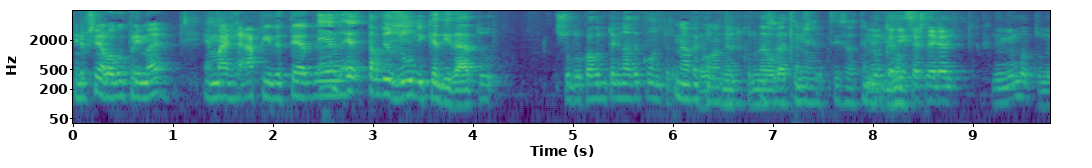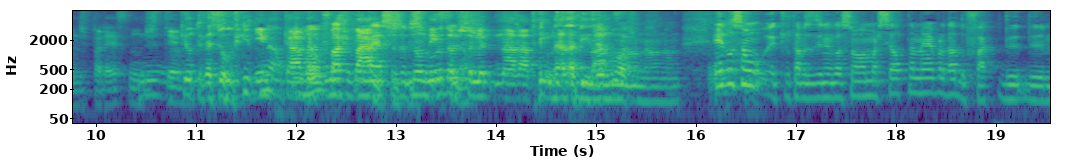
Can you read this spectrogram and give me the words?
Ainda por cima, é logo o primeiro. É mais rápido até de. É, é talvez o único candidato sobre o qual eu não tenho nada contra. Nada É o contra. Tenente Coronel Batista. Exatamente, exatamente. Nunca disse asneira nenhuma, pelo menos parece. Não esteve Que eu tivesse ouvido, não. impecável. Não faz promessas Não disse absolutamente nada. Tenho nada a dizer. Não, Não, não, não. Em relação. Aquilo que estavas a dizer em relação ao Marcelo também é verdade. O facto de, de, de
